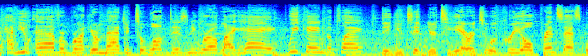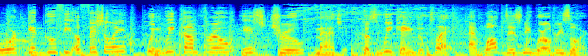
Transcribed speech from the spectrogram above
Have you ever brought your magic to Walt Disney World like, hey, we came to play? Did you tip your tiara to a Creole princess or get goofy officially? When we come through, it's true magic, because we came to play at Walt Disney World Resort.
